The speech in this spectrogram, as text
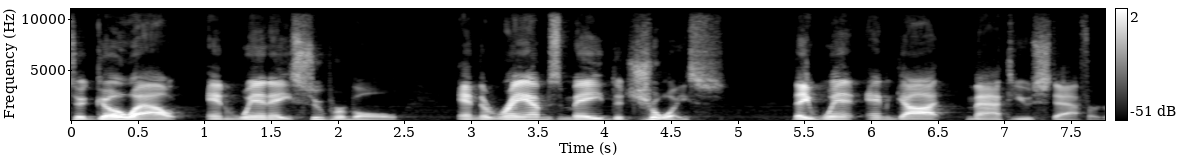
to go out and win a Super Bowl. And the Rams made the choice. They went and got Matthew Stafford.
